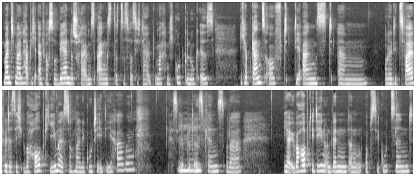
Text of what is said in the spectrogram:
Manchmal habe ich einfach so während des Schreibens Angst, dass das, was ich da halt mache, nicht gut genug ist. Ich habe ganz oft die Angst, ähm, oder die Zweifel, dass ich überhaupt jemals noch mal eine gute Idee habe. Ich weiß nicht, ob mhm. du das kennst. Oder ja, überhaupt Ideen und wenn, dann, ob sie gut sind.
